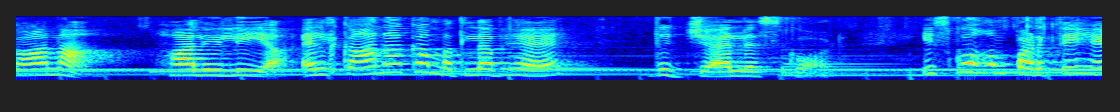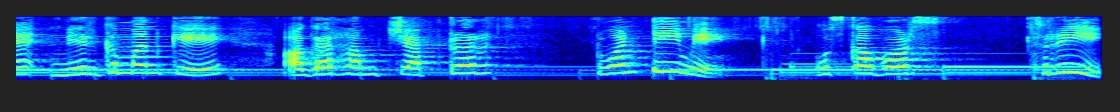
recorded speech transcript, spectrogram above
Qanna hallelujah. El Qanna का मतलब है द जेलस गॉड इसको हम पढ़ते हैं निर्गमन के, अगर हम चैप्टर ट्वेंटी में उसका वर्स थ्री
